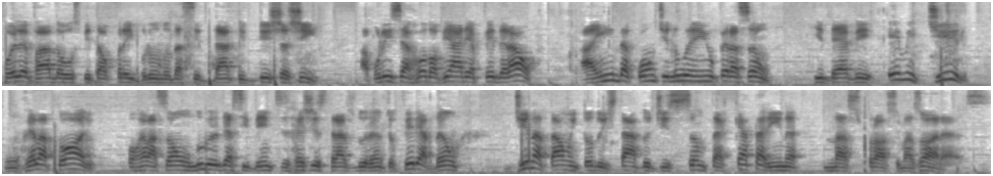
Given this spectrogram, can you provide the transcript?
foi levado ao Hospital Frei Bruno da cidade de Xaxim. A Polícia Rodoviária Federal ainda continua em operação, que deve emitir um relatório com relação ao número de acidentes registrados durante o feriadão de Natal em todo o estado de Santa Catarina nas próximas horas.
